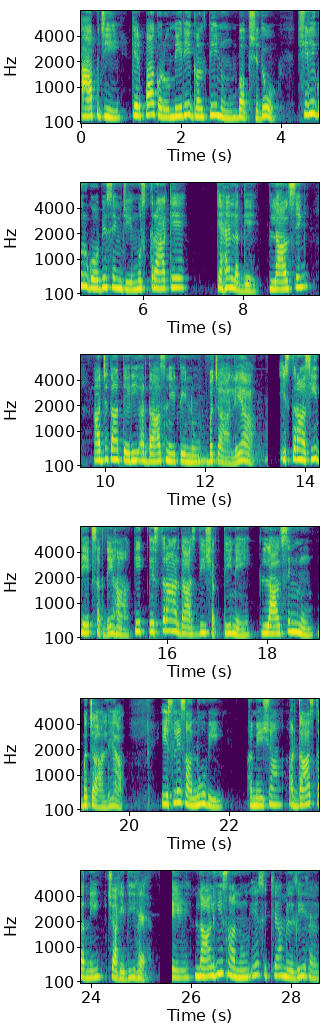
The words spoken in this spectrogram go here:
ਆਪ ਜੀ, ਕਿਰਪਾ ਕਰੋ ਮੇਰੀ ਗਲਤੀ ਨੂੰ ਬਖਸ਼ ਦਿਓ ਸ੍ਰੀ ਗੁਰੂ ਗੋਬਿੰਦ ਸਿੰਘ ਜੀ ਮੁਸਕਰਾ ਕੇ ਕਹਿਣ ਲੱਗੇ, ਲਾਲ ਸਿੰਘ, ਅੱਜ ਤਾਂ ਤੇਰੀ ਅਰਦਾਸ ਨੇ ਤੈਨੂੰ ਬਚਾ ਲਿਆ। ਇਸ ਤਰ੍ਹਾਂ ਅਸੀਂ ਦੇਖ ਸਕਦੇ ਹਾਂ ਕਿ ਕਿਸ ਤਰ੍ਹਾਂ ਅਰਦਾਸ ਦੀ ਸ਼ਕਤੀ ਨੇ ਲਾਲ ਸਿੰਘ ਨੂੰ ਬਚਾ ਲਿਆ। ਇਸ ਲਈ ਸਾਨੂੰ ਵੀ ਹਮੇਸ਼ਾ ਅਰਦਾਸ ਕਰਨੀ ਚਾਹੀਦੀ ਹੈ। ਤੇ ਨਾਲ ਹੀ ਸਾਨੂੰ ਇਹ ਸਿੱਖਿਆ ਮਿਲਦੀ ਹੈ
